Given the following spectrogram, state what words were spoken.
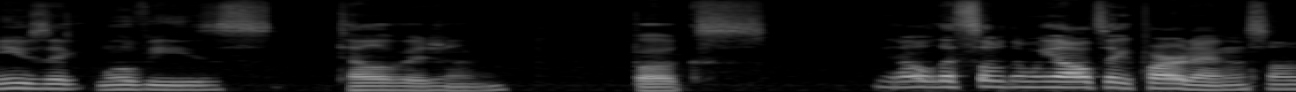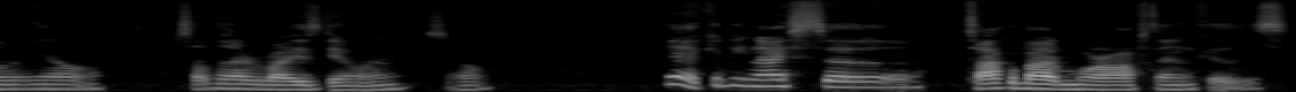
music, movies, television, books, you know, that's something we all take part in. So you know, something everybody's doing. So yeah, it could be nice to talk about it more often because.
